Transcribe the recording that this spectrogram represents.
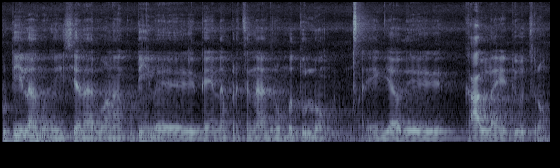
குட்டியெல்லாம் கொஞ்சம் ஈஸியாக தான் இருக்கும். ஆனால் குட்டிங்கள்கிட்ட என்ன பிரச்சனைனா அது ரொம்ப துள்ளும். எங்கேயாவது கால்லாம் எட்டி வச்சிரும்.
